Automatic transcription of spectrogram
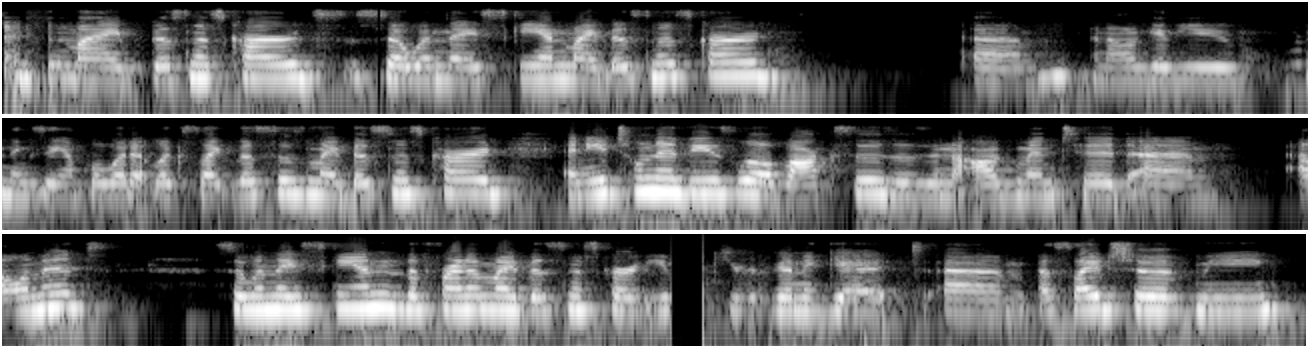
often my business cards, so when they scan my business card, um, and I'll give you an example what it looks like. This is my business card, and each one of these little boxes is an augmented um, element. So when they scan the front of my business card, you're going to get um, a slideshow of me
